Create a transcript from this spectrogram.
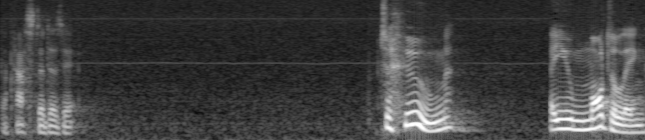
the pastor does it? To whom are you modeling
